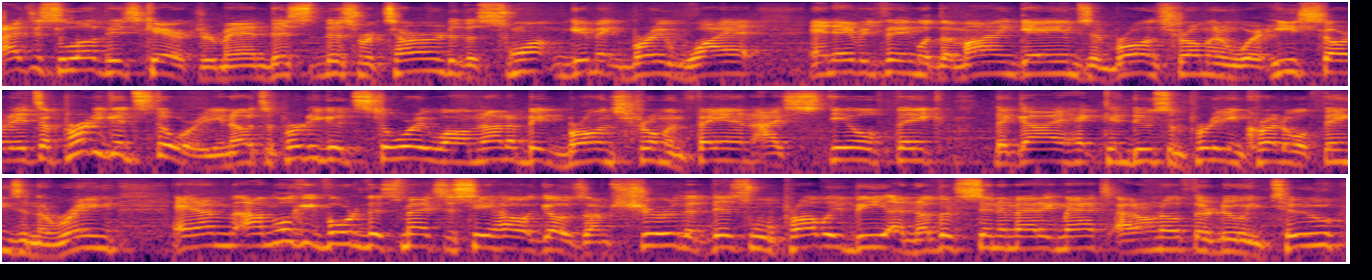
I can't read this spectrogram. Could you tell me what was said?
I just love his character, man. This, this return to the swamp gimmick Bray Wyatt and everything with the mind games and Braun Strowman where he started. It's a pretty good story, you know? It's a pretty good story. While I'm not a big Braun Strowman fan. I still think the guy can do some pretty incredible things in the ring, and I'm, I'm looking forward to this match to see how it goes. I'm sure that this will probably be another cinematic match. I don't know if they're doing two,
